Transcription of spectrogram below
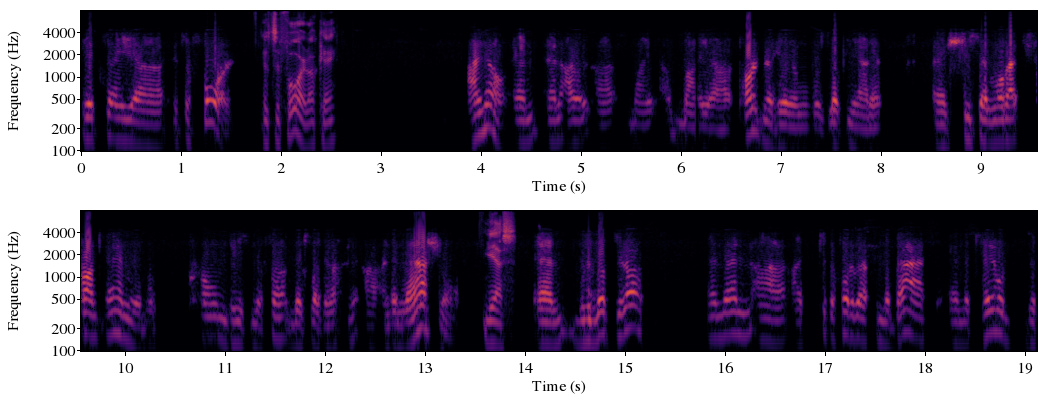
it's a uh, it's a Ford. it's a Ford. Okay. I know, and and I, uh, my my uh, partner here was looking at it, and she said, "Well, that front end the chrome piece in the front looks like a, uh, an international." Yes. And we looked it up, and then uh, I took a photograph from the back, and the tail the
